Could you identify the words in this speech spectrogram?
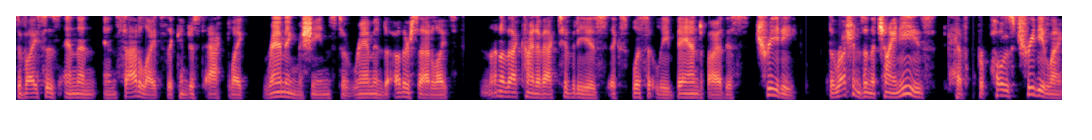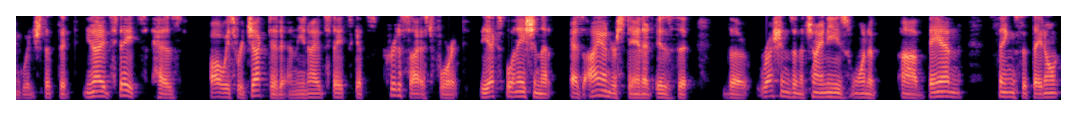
devices and then and satellites that can just act like ramming machines to ram into other satellites, None of that kind of activity is explicitly banned by this treaty. The Russians and the Chinese have proposed treaty language that the United States has always rejected, and the United States gets criticized for it. The explanation that, as I understand it, is that the Russians and the Chinese want to uh, ban things that they don't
